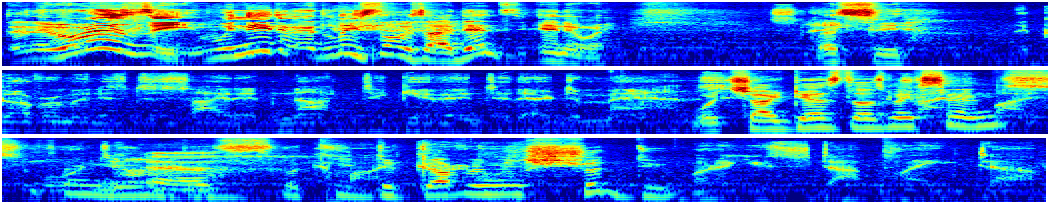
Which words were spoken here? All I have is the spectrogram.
Who is he? We need to at least know his identity. Anyway, let's see. The government has decided not to give in to their demands. Which I guess does make Trying to buy sense. some I mean, time. that's what Come the, on, the Colonel. government should do. Why don't you stop playing dumb?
